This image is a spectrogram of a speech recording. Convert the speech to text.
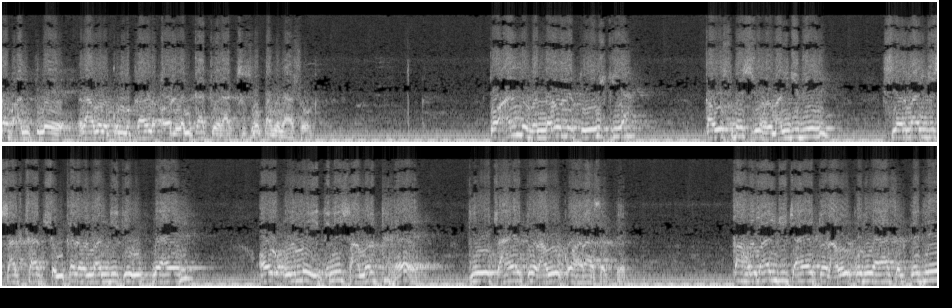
तब अंत में रावण कुंभकर्ण और लंका के राक्षसों का विनाश होगा। तो अन्य बंदरों ने तो यही किया। का उसमें श्री हनुमान जी भी हैं। श्री हनुमान जी साक्षात शंकर हनुमान जी के रूप में आए हैं। और उनमें इतनी सामर्थ्य है कि वो चाहे तो रावण को हरा सकते। का हनुमान जी चाहे तो रावण को भी हरा सकते थे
